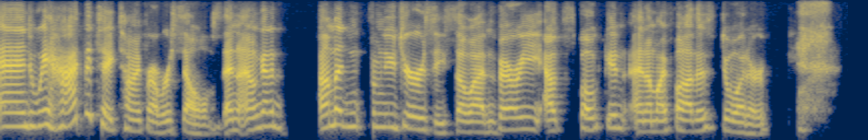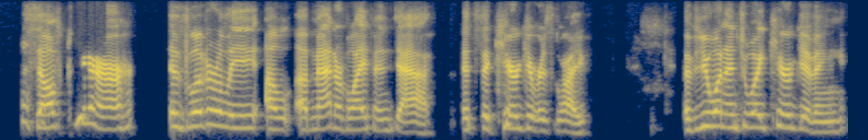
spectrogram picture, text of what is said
and we had to take time for ourselves. And I'm gonna, I'm a, from New Jersey, so I'm very outspoken, and I'm my father's daughter. Self care is literally a, a matter of life and death. It's the caregiver's life. If you want to enjoy caregiving,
